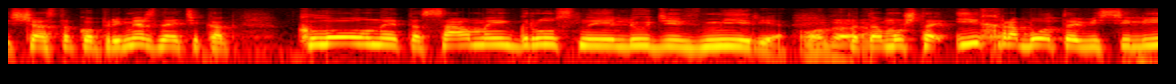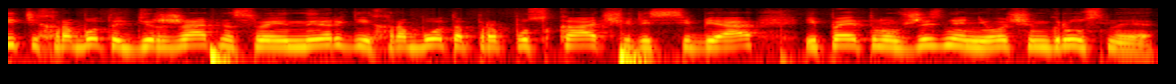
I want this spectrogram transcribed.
сейчас такой пример, знаете, как клоуны – это самые грустные люди в мире, О, да. потому что их работа веселить, их работа держать на своей энергии, их работа пропускать через себя, и поэтому в жизни они очень грустные.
